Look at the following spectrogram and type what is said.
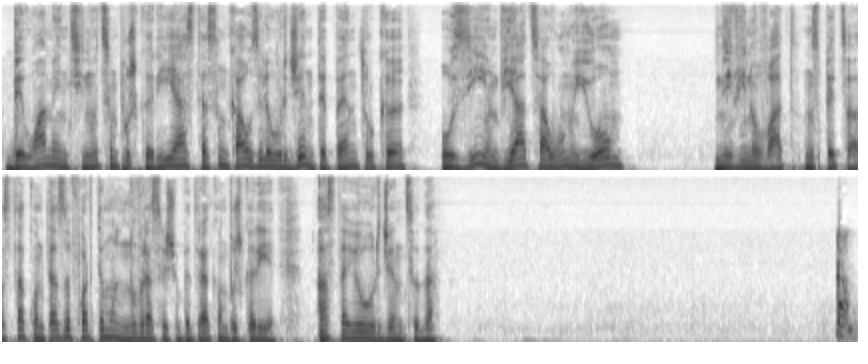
de oameni ținuți în pușcărie, astea sunt cauzele urgente, pentru că o zi în viața unui om nevinovat în speța asta contează foarte mult. Nu vrea să-și o petreacă în pușcărie. Asta e o urgență, da. Da.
